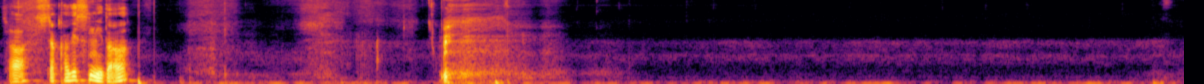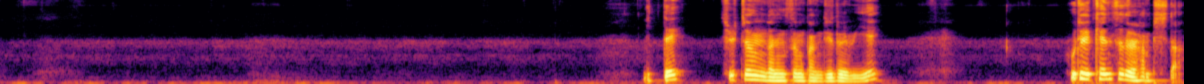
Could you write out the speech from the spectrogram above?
자 시작하겠습니다 이때 실전 가능성 방지를 위해 후딜 캔슬을 합시다.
